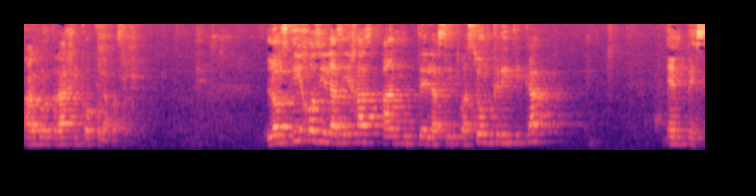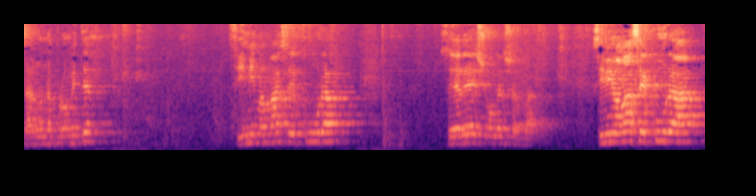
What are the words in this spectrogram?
algo trágico que la pasó. Los hijos y las hijas, ante la situación crítica, empezaron a prometer. Si mi mamá se cura, seré Shomer Shabbat. Si mi mamá se cura,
